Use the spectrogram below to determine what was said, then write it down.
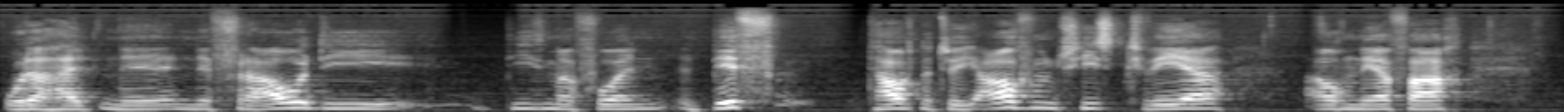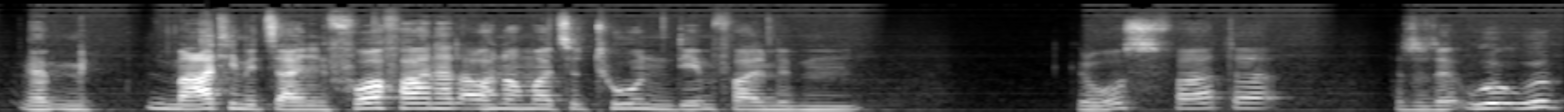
oder halt eine, eine Frau, die diesmal vorhin, Biff taucht natürlich auf und schießt quer, auch mehrfach. Äh, mit Marty mit seinen Vorfahren hat auch nochmal zu tun, in dem Fall mit dem Großvater, also der, Ur, Ur,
